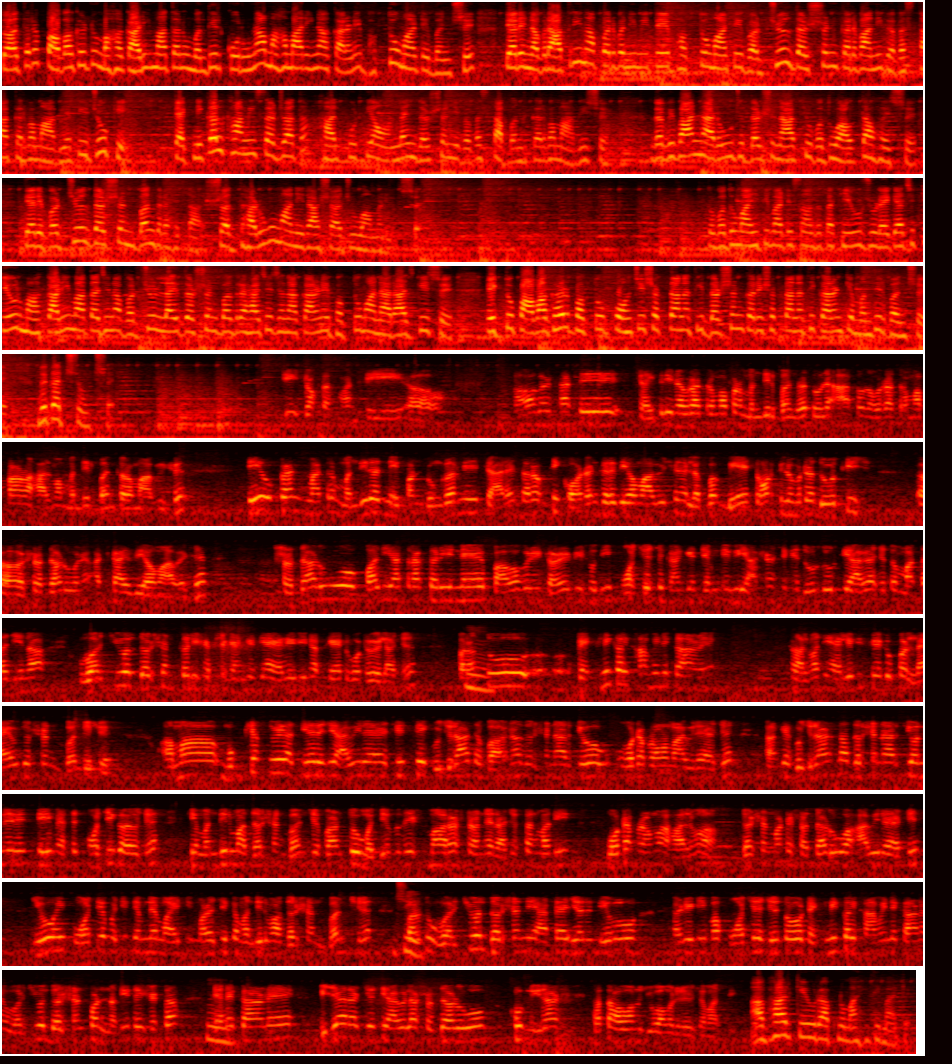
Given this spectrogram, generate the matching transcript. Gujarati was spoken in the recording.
તો આ તરફ પાવાગઢનું મહાકાળી માતાનું મંદિર કોરોના મહામારીના કારણે ભક્તો માટે બનશે. ત્યારે નવરાત્રીના પર્વ નિમિત્તે ભક્તો માટે વર્ચ્યુઅલ દર્શન કરવાની વ્યવસ્થા કરવામાં આવી હતી. જો કે ટેકનિકલ ખામી સર્જાતા હાલ પૂરતી ઓનલાઈન દર્શનની વ્યવસ્થા બંધ કરવામાં આવી છે. રવિવારના રોજ દર્શનાર્થીઓ વધુ આવતા હોય છે. ત્યારે વર્ચ્યુઅલ દર્શન બંધ રહેતા શ્રદ્ધાળુઓમાં નિરાશા જોવા મળી છે. તો વધુ માહિતી માટે સંવાદદાતા કેયુર જોડાઈ ગયા છે. કેયુર, મહાકાળી માતાજીના વર્ચ્યુઅલ લાઈવ દર્શન બંધ રહ્યા છે, જેના કારણે ભક્તોમાં નારાજગી છે. એક તો પાવાગઢ ભક્તો પહોંચી શકતા નથી, દર્શન કરી શકતા નથી, કારણ કે મંદિર બંધ છે. વિગત શું છે? જી, ચોક્કસ માનસી. પાવાગઢ ખાતે ચૈત્રી નવરાત્રમાં પણ મંદિર બંધ હતું અને આસો નવરાત્રમાં પણ હાલમાં મંદિર બંધ કરવામાં આવ્યું છે. તે ઉપરાંત માત્ર મંદિર જ નહીં, પણ ડુંગરની ચારે તરફથી કોર્ડન કરી દેવામાં આવ્યું છે અને લગભગ બે ત્રણ કિલોમીટર દૂરથી જ શ્રદ્ધાળુઓને અટકાવી દેવામાં આવે છે. શ્રદ્ધાળુઓ પદયાત્રા કરીને પાવાગઢની તળેટી સુધી પહોંચે છે કારણ કે તેમની એવી આશા છે કે દૂર દૂરથી આવ્યા છે તો માતાજીના વર્ચ્યુઅલ દર્શન કરી શકશે કારણ કે ત્યાં એલઈડીના સેટ ગોઠવેલા છે. પરંતુ ટેકનિકલ ખામીને કારણે હાલમાં એલઈડી સેટ ઉપર લાઈવ દર્શન બંધ છે. આમાં મુખ્યત્વે અત્યારે જે આવી રહ્યા છે તે ગુજરાત બહારના દર્શનાર્થીઓ મોટા પ્રમાણમાં આવી રહ્યા છે. કારણ કે ગુજરાતના દર્શનાર્થીઓને તે મેસેજ પહોંચી ગયો છે કે મંદિરમાં દર્શન બંધ છે પરંતુ મધ્યપ્રદેશ મહારાષ્ટ્ર અને રાજસ્થાનમાંથી મોટા પ્રમાણમાં હાલમાં દર્શન માટે શ્રદ્ધાળુઓ આવી રહ્યા છે. જેઓ અહીં પહોંચે પછી તેમને માહિતી મળે છે કે મંદિરમાં દર્શન બંધ છે. પરંતુ વર્ચ્યુઅલ દર્શનની આશાએ જ્યારે તેઓ તળેટીમાં પહોંચે છે તો ટેકનિકલ ખામીને કારણે વર્ચ્યુઅલ દર્શન પણ નથી થઈ શકતા. તેને કારણે બીજા રાજ્યથી આવેલા શ્રદ્ધાળુઓ ખૂબ નિરાશ થતા હોવાનું જોવા મળી રહ્યું છે માનસી આભાર કેવું આપનું માહિતી માટે.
